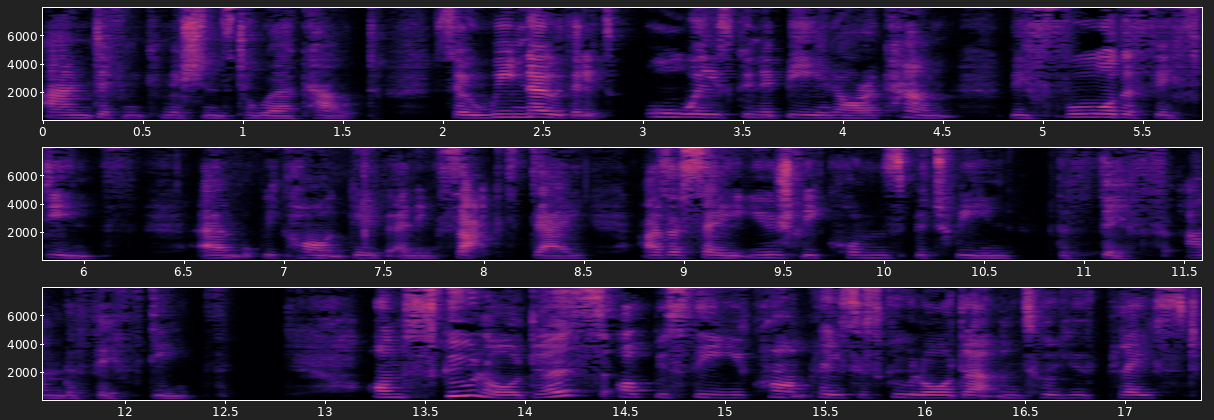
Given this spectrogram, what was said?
and different commissions to work out. So we know that it's always going to be in our account before the 15th, um, but we can't give an exact day. As I say, it usually comes between the 5th and the 15th. On school orders, obviously you can't place a school order until you've placed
